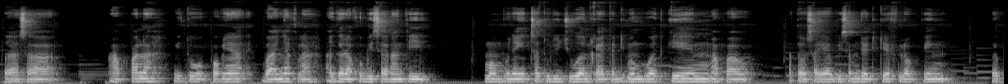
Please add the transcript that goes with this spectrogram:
bahasa apalah itu pokoknya banyak lah agar aku bisa nanti mempunyai satu tujuan kayak tadi membuat game apa atau saya bisa menjadi developing web,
